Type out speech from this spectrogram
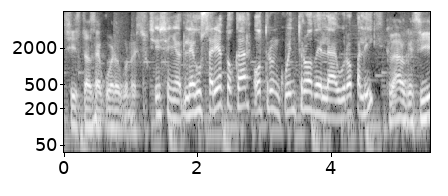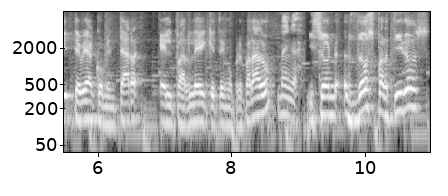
Si estás de acuerdo con eso. Sí, señor. ¿Le gustaría tocar otro encuentro de la Europa League? Claro que sí. Te voy a comentar el parlay que tengo preparado. Venga. Y son dos partidos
